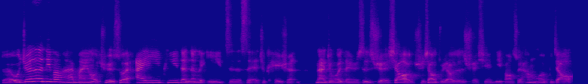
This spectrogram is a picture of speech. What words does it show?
对，我觉得这个地方还蛮有趣的。所以 IEP 的那个 E 指的是 education，那就会等于是学校，学校主要就是学习的地方，所以他们会比较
